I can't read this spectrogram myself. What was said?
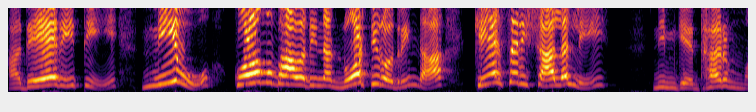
ಅದೇ ರೀತಿ ನೀವು ಕೋಮು ಭಾವದಿಂದ ನೋಡ್ತಿರೋದ್ರಿಂದ ಕೇಸರಿ ಶಾಲಲ್ಲಿ ನಿಮಗೆ ಧರ್ಮ,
